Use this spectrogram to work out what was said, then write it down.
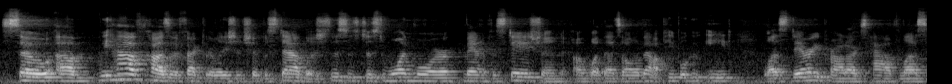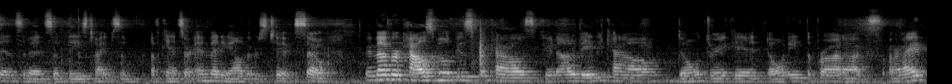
So um, we have cause and effect relationship established. This is just one more manifestation of what that's all about. People who eat less dairy products have less incidence of these types of, of cancer and many others too. So remember, cow's milk is for cows. If you're not a baby cow, don't drink it, don't eat the products, all right?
